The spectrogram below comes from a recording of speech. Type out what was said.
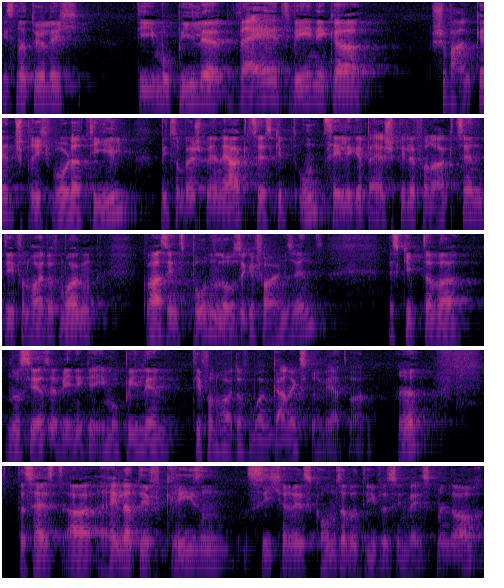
ist natürlich die Immobilie weit weniger schwankend, sprich volatil, wie zum Beispiel eine Aktie. Es gibt unzählige Beispiele von Aktien, die von heute auf morgen quasi ins Bodenlose gefallen sind. Es gibt aber nur sehr, sehr wenige Immobilien, die von heute auf morgen gar nichts mehr wert waren. Ja? Das heißt, äh, relativ krisensicheres, konservatives Investment auch.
